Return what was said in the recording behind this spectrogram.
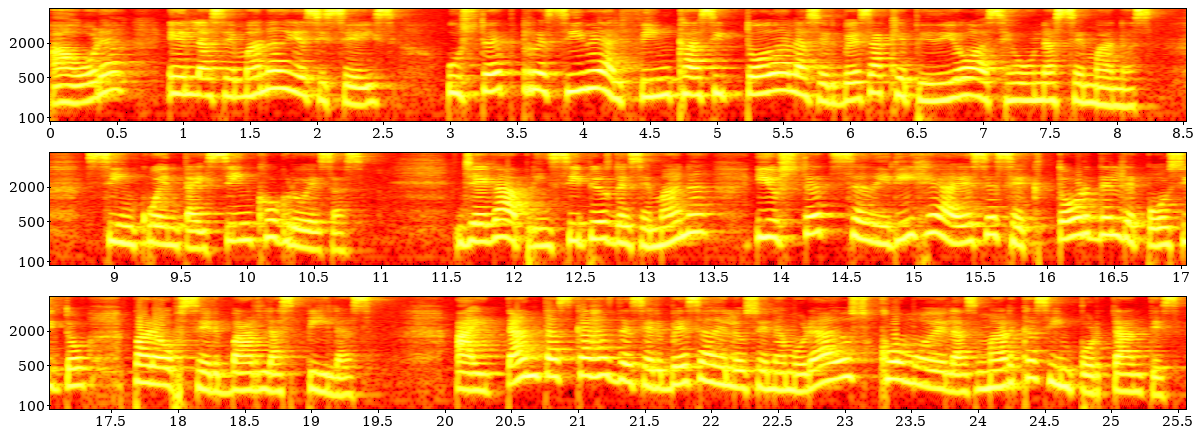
Ahora, en la semana 16, usted recibe al fin casi toda la cerveza que pidió hace unas semanas, 55 gruesas. Llega a principios de semana y usted se dirige a ese sector del depósito para observar las pilas. Hay tantas cajas de cerveza de los enamorados como de las marcas importantes,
